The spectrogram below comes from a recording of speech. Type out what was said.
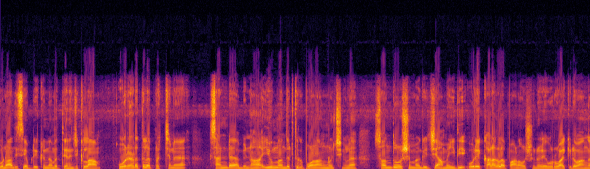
குணாதிசயம் எப்படி இருக்குன்னு நம்ம தெரிஞ்சுக்கலாம். ஒரு இடத்துல பிரச்சனை சண்டை அப்படின்னா இவங்க அந்த இடத்துக்கு போனாங்கன்னு வச்சுங்களேன் சந்தோஷம் மகிழ்ச்சி அமைதி ஒரே கலகலப்பான ஒரு சூழ்நிலையை உருவாக்கிடுவாங்க.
